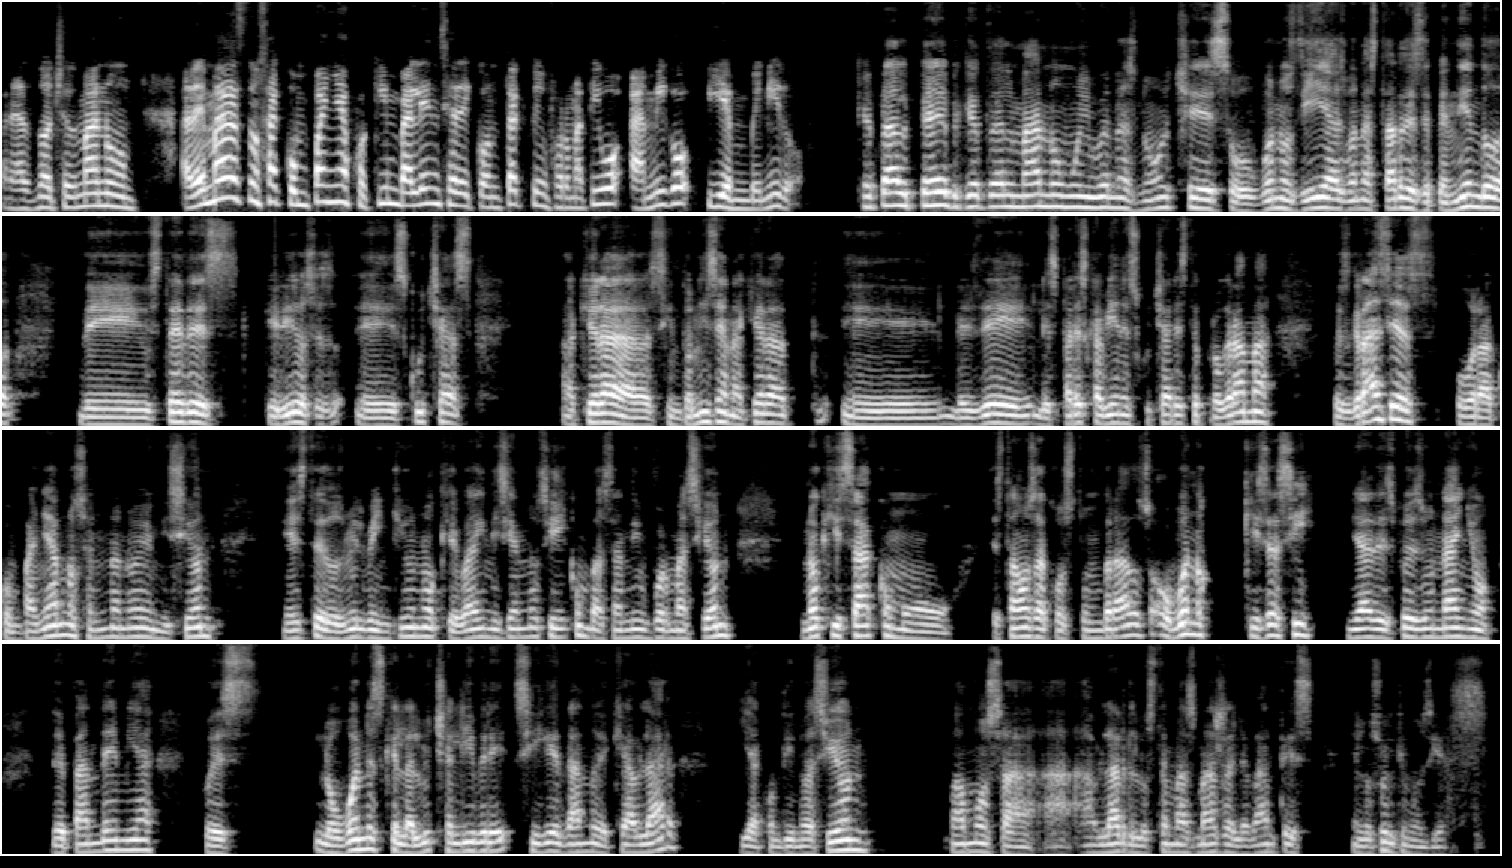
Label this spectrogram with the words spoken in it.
Buenas noches, Manu. Además, nos acompaña Joaquín Valencia de Contacto Informativo. Amigo, bienvenido. ¿Qué tal, Pep? ¿Qué tal, Manu? Muy buenas noches o buenos días, buenas tardes, dependiendo de ustedes, queridos eh, escuchas, a qué hora sintonicen, a qué hora eh, les, dé, les parezca bien escuchar este programa. Pues gracias por acompañarnos en una nueva emisión este 2021 que va iniciando, sí, con bastante información, no quizá como estamos acostumbrados, o bueno, quizás sí, ya después de un año de pandemia, pues lo bueno es que la lucha libre sigue dando de qué hablar y a continuación vamos a, a hablar de los temas más relevantes en los últimos días.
